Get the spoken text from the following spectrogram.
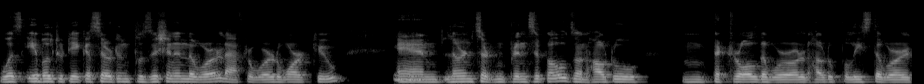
was able to take a certain position in the world after world war ii mm-hmm. and learn certain principles on how to um, patrol the world how to police the world.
